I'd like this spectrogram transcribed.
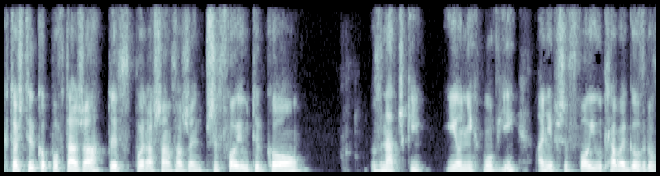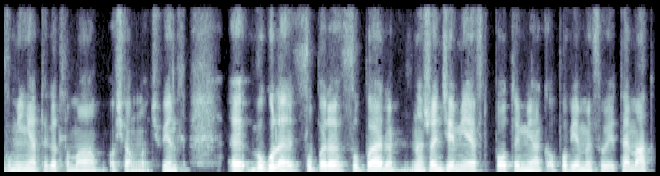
ktoś tylko powtarza, to jest spora szansa, że przyswoił tylko znaczki i o nich mówi, a nie przyswoił całego zrozumienia tego, co ma osiągnąć. Więc e, w ogóle super, super narzędziem jest po tym, jak opowiemy sobie temat,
